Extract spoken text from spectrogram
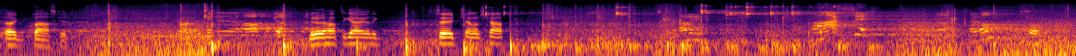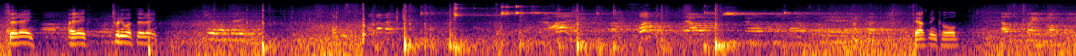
a basket. Minute and a half to go. Minute and a half to go in the third Challenge Cup. Ah, shit! How long? 13, 18, 21 13. Foul's been called. That was a clean block, man.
